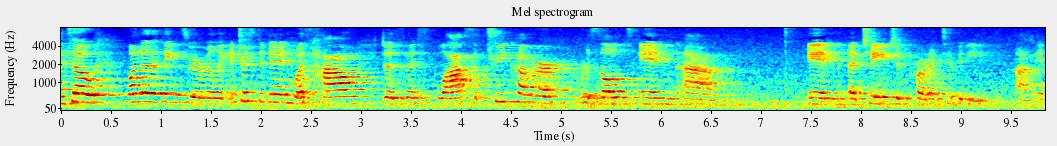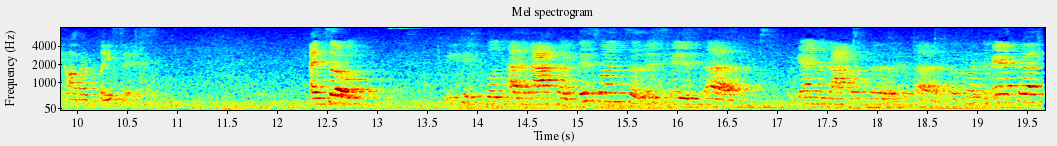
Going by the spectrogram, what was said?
And so one of the things we were really interested in was how does this loss of tree cover result in, um, in a change in productivity um, in other places. And so we could look at a map like this one. So this is, uh, again, the map of, the, uh, of North America.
